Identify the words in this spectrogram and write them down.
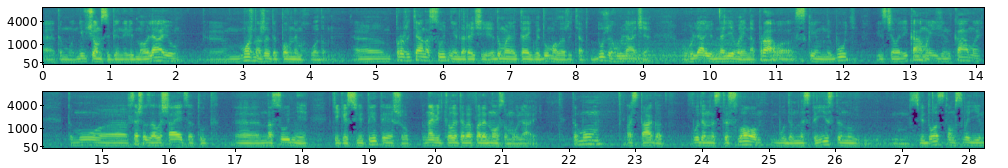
е, тому ні в чому собі не відмовляю. Можна жити повним ходом. Е, Про життя на судні, до речі, я думаю, те, як ви думали, життя тут дуже гуляче. Гуляють наліво і направо з ким-небудь, із чоловіками, і жінками. Тому е, все, що залишається тут е, на судні, тільки світити, щоб навіть коли тебе перед носом гуляють. Тому ось так от будемо нести слово, будемо нести істину свідоцтвом своїм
